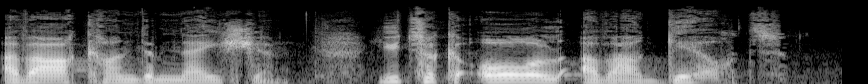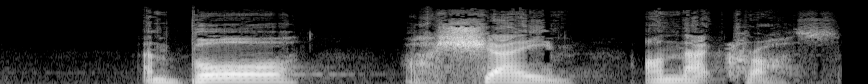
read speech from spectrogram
of our condemnation. You took all of our guilt and bore our shame on that cross.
